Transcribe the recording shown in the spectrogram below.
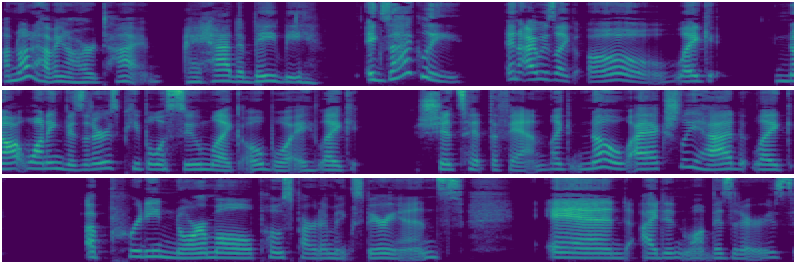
I'm not having a hard time. I had a baby. Exactly. And I was like, Oh, like not wanting visitors, people assume, like, oh boy, like shit's hit the fan. Like, no, I actually had like a pretty normal postpartum experience and I didn't want visitors.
